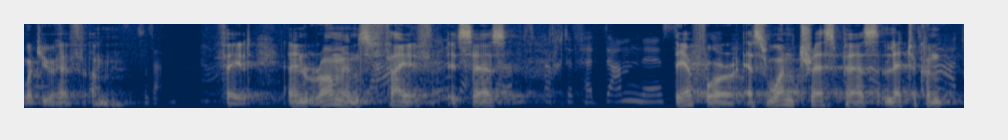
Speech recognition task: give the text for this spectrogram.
what you have um, failed. And in Romans 5, it says, Adams brachte Verdammnis, Therefore, as one trespass led to con-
